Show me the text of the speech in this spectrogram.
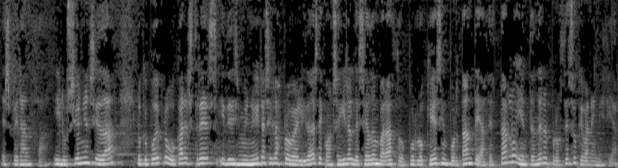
esperanza, ilusión y ansiedad, lo que puede provocar estrés y disminuir así las probabilidades de conseguir el deseado embarazo, por lo que es importante aceptarlo y entender el proceso que van a iniciar.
